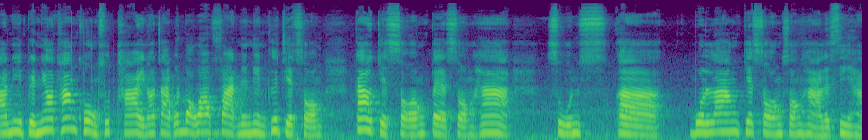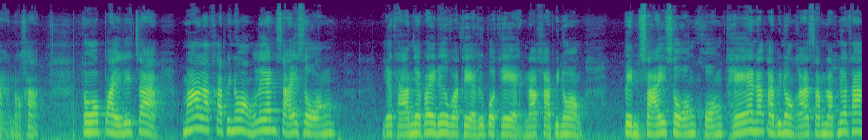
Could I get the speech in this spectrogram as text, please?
อันนี้เป็นแนวทางโค้งสุดท้ายเนาะจ้าเพิ่นบอกว่าฝาดเน้นๆ คือ 72 972 825 0อ่าบนล่าง 72 25และ45เนาะค่ะ ต่อไปเลยจ้ามาแล้วค่ะพี่น้องแล่นสาย 2 อย่าถามอย่าไพ่เด้อว่าแท้หรือบ่แท้นะคะพี่น้องเป็นสายสองของแท้นะคะพี่น้องคะสำหรับแนวทาง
